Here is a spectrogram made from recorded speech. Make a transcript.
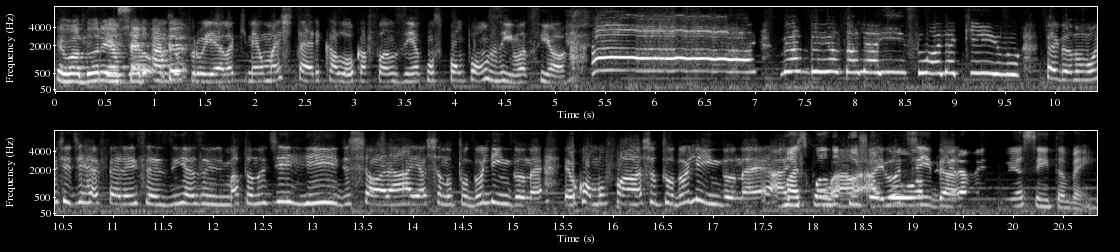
Eu adorei Eu a série. já Até, usufruí ela que nem uma histérica louca, fãzinha com os pomponzinhos, assim, ó. Meu Deus, olha isso, olha aquilo. Pegando um monte de referenciazinhas, matando de rir, de chorar e achando tudo lindo, né? Eu, como fã, acho tudo lindo, né? A, Mas tipo, quando tu a, a jogou a iludida. primeira vez, foi assim também.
